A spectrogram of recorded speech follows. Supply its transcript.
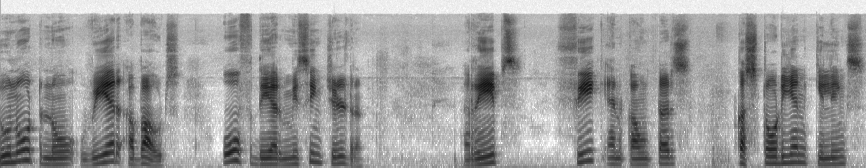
do not know whereabouts of their missing children. rapes, fake encounters, custodian killings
